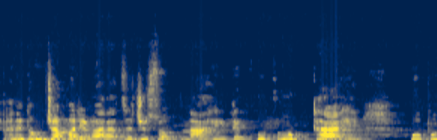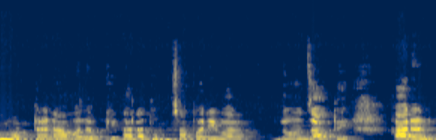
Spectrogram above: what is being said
आणि तुमच्या परिवाराचं जे स्वप्न आहे ते खूप मोठं आहे. खूप मोठं नावलौकिकाला तुमचा परिवार जातोय. कारण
